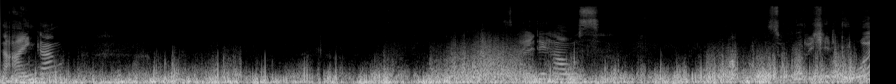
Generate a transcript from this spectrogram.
Der Eingang, das alte Haus, das urische Tor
